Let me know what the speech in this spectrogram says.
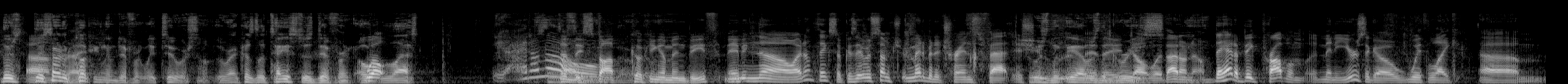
There's, they Um, started right. cooking them differently too, or something, right? Because the taste is different over Well, the last. Yeah, I don't know. Did they stop cooking them in beef? Maybe. No, I don't think so because it was some. It might have been a trans fat issue. was the- yeah, it was that the they grease. dealt with. I don't know. They had a big problem many years ago with like um,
